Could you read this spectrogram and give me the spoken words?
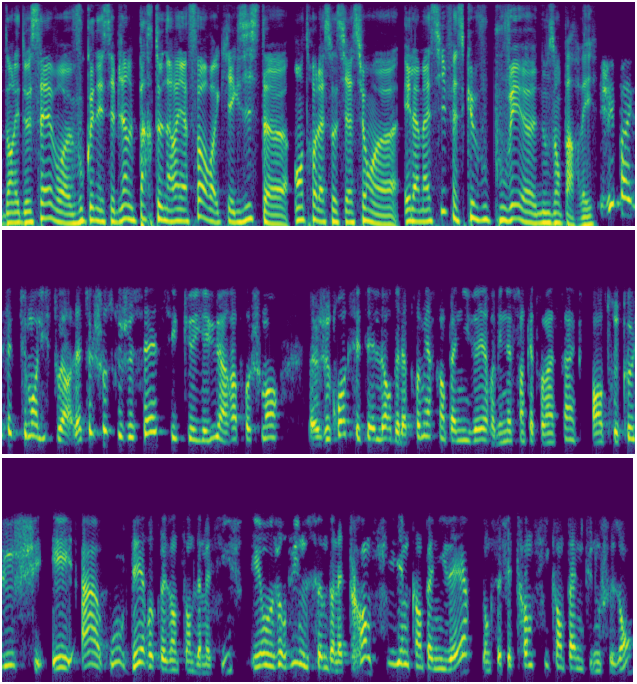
dans les Deux-Sèvres. Vous connaissez bien le partenariat fort qui existe entre l'association et la Massif. Est-ce que vous pouvez nous en parler? J'ai pas exactement l'histoire. La seule chose que je sais, c'est qu'il y a eu un rapprochement euh, je crois que c'était lors de la première campagne hiver 1985 entre Coluche et un ou des représentants de la Massif. Et aujourd'hui, nous sommes dans la 36e campagne hiver, donc ça fait 36 campagnes que nous faisons,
